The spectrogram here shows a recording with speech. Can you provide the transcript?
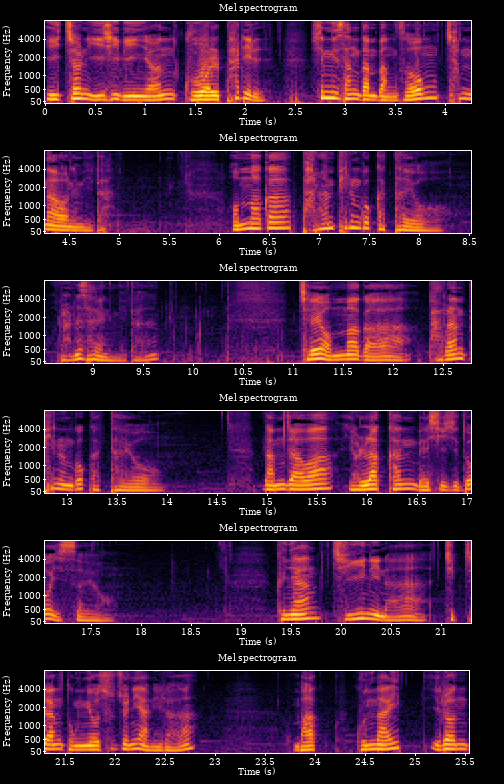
2022년 9월 8일 심리상담 방송 참나원입니다. 엄마가 바람 피는 것 같아요. 라는 사연입니다. 제 엄마가 바람 피는 것 같아요. 남자와 연락한 메시지도 있어요. 그냥 지인이나 직장 동료 수준이 아니라 막 good night 이런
